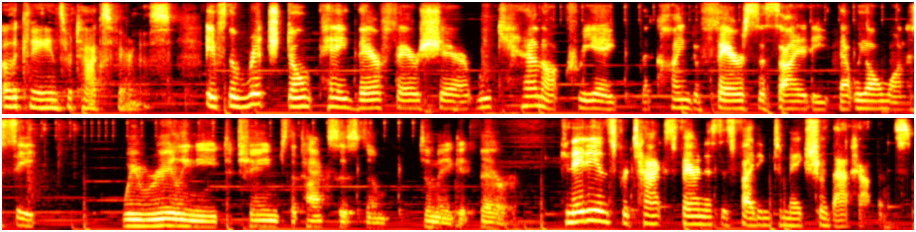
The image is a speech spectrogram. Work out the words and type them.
of the Canadians for Tax Fairness. If the rich don't pay their fair share, we cannot create the kind of fair society that we all want to see. We really need to change the tax system to make it fairer. Canadians for Tax Fairness is fighting to make sure that happens.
